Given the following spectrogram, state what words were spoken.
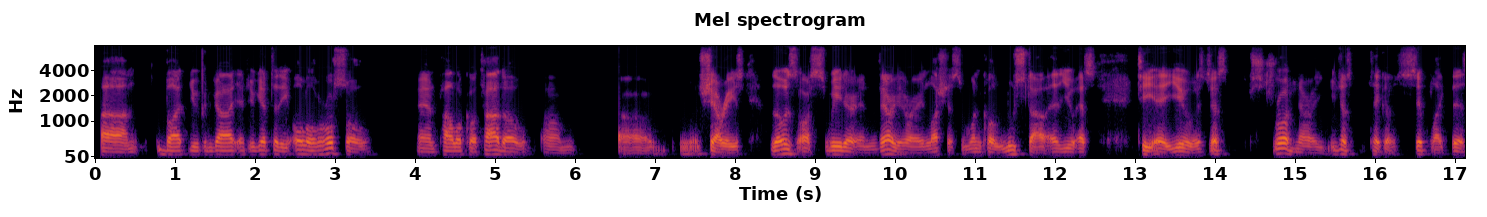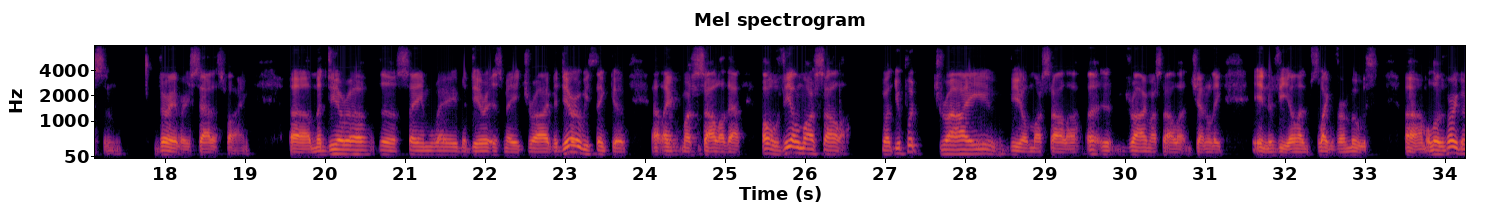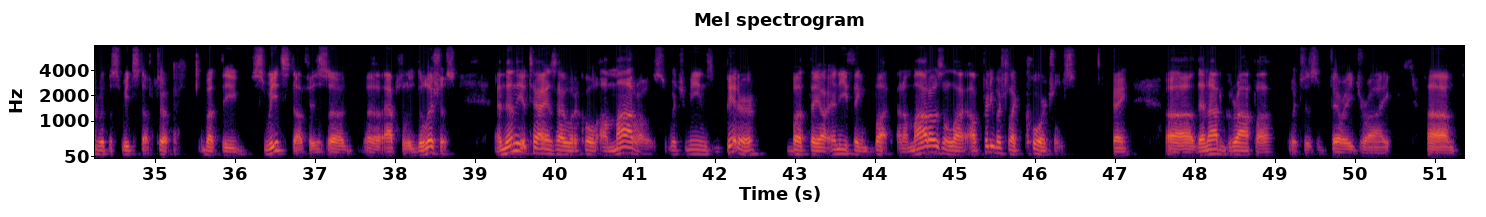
Um, but you can go if you get to the Oloroso and Palo Cortado um, uh, sherries, those are sweeter and very, very luscious. One called Lustau, L-U-S-T-A-U, is just extraordinary. You just take a sip like this and very, very satisfying. Uh, Madeira, the same way. Madeira is made dry. Madeira, we think of uh, like Marsala, that, oh, veal Marsala. Well, you put dry veal Marsala, uh, dry Marsala generally in veal, and it's like vermouth. Um, although it's very good with the sweet stuff too. But the sweet stuff is uh, uh, absolutely delicious. And then the Italians have what are called amaros, which means bitter, but they are anything but. And amaros are, like, are pretty much like cordials. Okay, uh, they're not grappa, which is very dry, um,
